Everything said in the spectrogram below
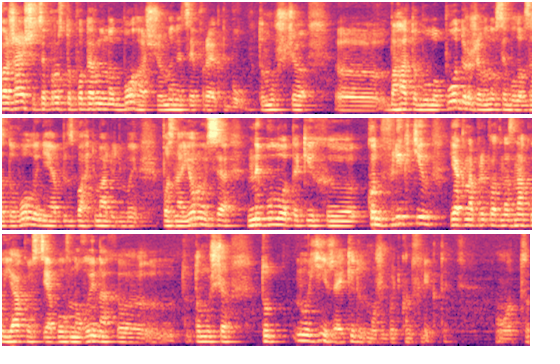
вважаю, що це просто подарунок Бога, що в мене цей проект був. Тому що е, багато було подорожей, воно все було в задоволенні. Я з багатьма людьми познайомився. Не було таких е, конфліктів, як, наприклад, на знаку якості або в новинах, е, тому що тут ну, їжа, які тут можуть бути конфлікти. От, е,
